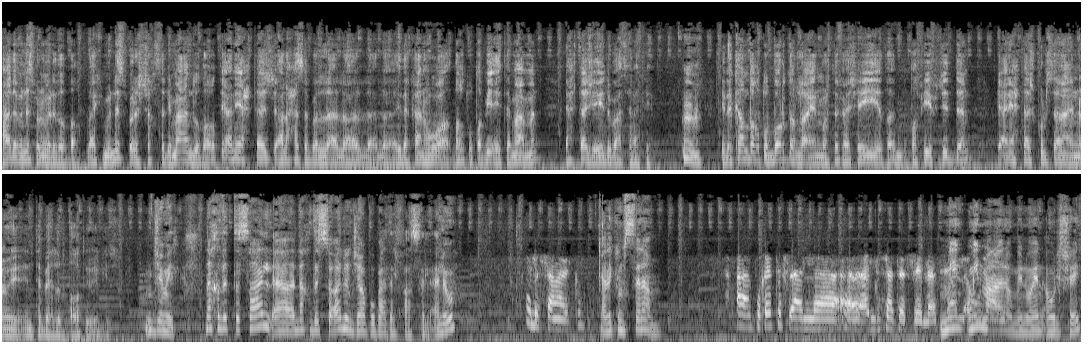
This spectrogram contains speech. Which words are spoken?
هذا بالنسبة لمريض الضغط لكن بالنسبة للشخص اللي ما عنده ضغط يعني يحتاج على حسب ال ال ال ال إذا كان هو ضغطه طبيعي تماما يحتاج يعيده بعد سنتين. إذا كان ضغطه borderline مرتفع شيء طفيف جدا يعني يحتاج كل سنة إنه ينتبه للضغط ويقيسه جميل. ناخذ اتصال آه ناخذ السؤال ونجاوبه بعد الفاصل. ألو؟ ألو السلام عليكم. عليكم السلام. آه بغيت أسأل آه عندي ثلاث اسئله مين مين معانا ومن وين أول شيء؟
